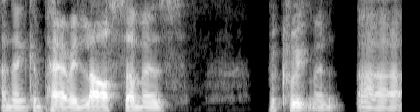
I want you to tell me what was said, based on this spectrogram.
and then comparing last summer's recruitment uh,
